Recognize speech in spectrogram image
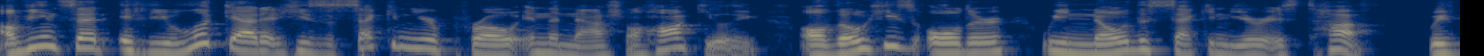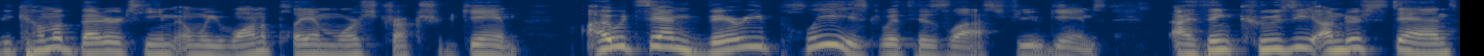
Allvin said, if you look at it, he's a second year pro in the National Hockey League. Although he's older, we know the second year is tough. We've become a better team and we want to play a more structured game. I would say I'm very pleased with his last few games. I think Kuzi understands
